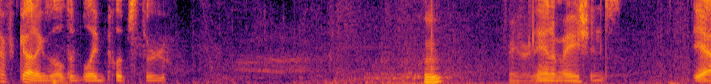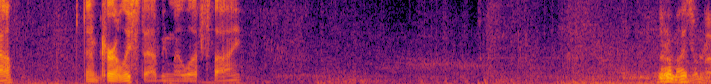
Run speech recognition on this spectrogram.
I forgot Exalted Blade clips through hmm? Wait, are the animations. Yeah. I'm currently stabbing my left thigh. Not on my screen.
